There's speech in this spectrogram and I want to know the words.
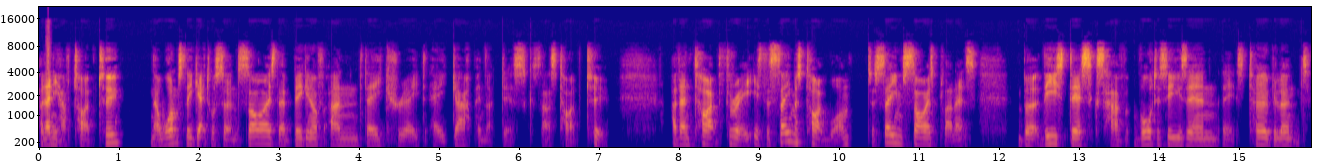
And then you have type 2. Now, once they get to a certain size, they're big enough and they create a gap in that disk. So that's type 2. And then type 3 is the same as type 1, so same size planets, but these disks have vortices in, it's turbulent,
